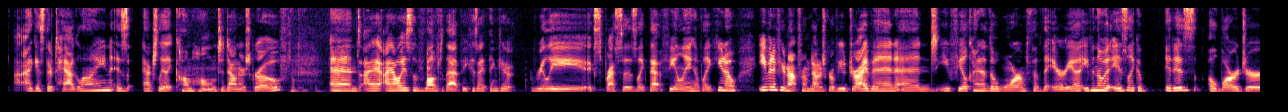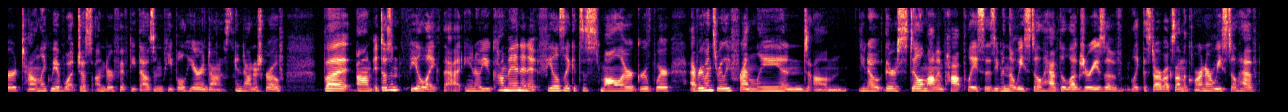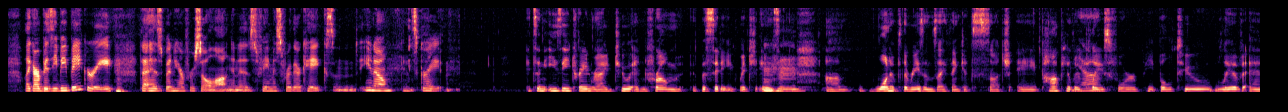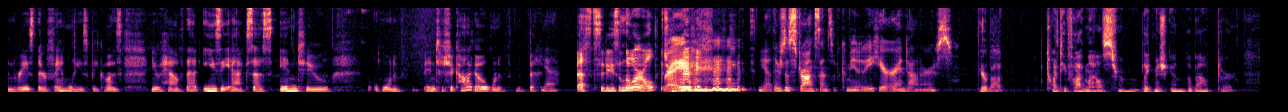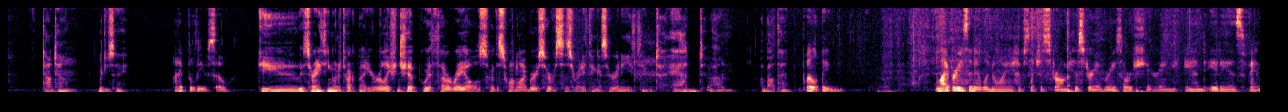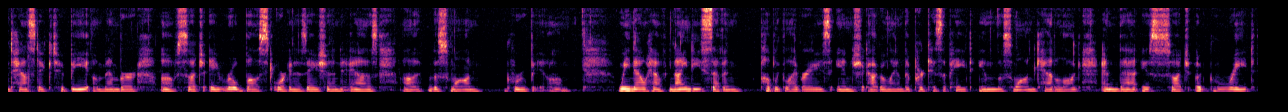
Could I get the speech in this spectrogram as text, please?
I guess their tagline is actually like "Come home to Downers Grove," Okay. and I I always have loved that because I think it really expresses like that feeling of like you know even if you're not from Downers Grove, you drive in and you feel kind of the warmth of the area, even though it is like a it is a larger town. Like we have what just under fifty thousand people here in Down in Downers Grove but um, it doesn't feel like that. You know, you come in and it feels like it's a smaller group where everyone's really friendly and, um, you know, there's still mom and pop places, even though we still have the luxuries of like the Starbucks on the corner. We still have like our Busy Bee Bakery that has been here for so long and is famous for their cakes. And, you know, it's great. it's an easy train ride to and from the city, which is Mm-hmm. Um, one of the reasons I think it's such a popular Yeah. place for people to live and raise their families because you have that easy access into one of into Chicago, one of the be- Yeah. best cities in the world. Right? yeah, there's a strong sense of community here in Downers. You're about 25 miles from Lake Michigan, about, or downtown, would you say? I believe so. Do you, is there anything you want to talk about your relationship with uh, Rails or the Swan Library Services or anything? Is there anything to add um, about that? Well, um, libraries in Illinois have such a strong history of resource sharing, and it is fantastic to be a member of such a robust organization as uh, the Swan Group. Um, we now have 97 public libraries in Chicagoland that participate in the Swan catalog, and that is such a great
